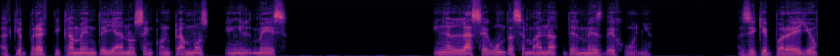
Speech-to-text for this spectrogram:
a que prácticamente ya nos encontramos en el mes, en la segunda semana del mes de junio. Así que para ello,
